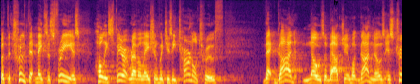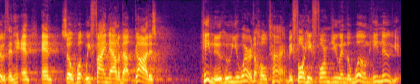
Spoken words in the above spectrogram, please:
But the truth that makes us free is Holy Spirit revelation, which is eternal truth that God knows about you, and what God knows is truth. And, and, and so, what we find out about God is He knew who you were the whole time. Before He formed you in the womb, He knew you.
